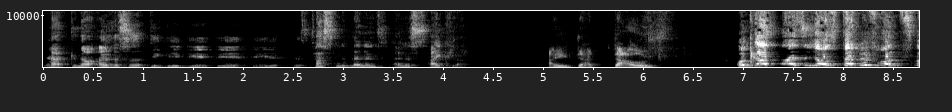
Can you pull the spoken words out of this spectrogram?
Ja, genau, also das, die, die, die, die, das Tastengewehr nennt sich eine Cycler. Alter, Daus! Und das weiß ich aus Battlefront 2!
